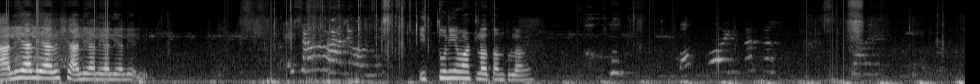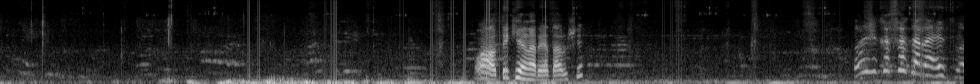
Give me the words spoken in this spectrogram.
आली आली आरुषी आली आली आली आली आली. इथून ये म्हटलं होतं ना तुला मी. वा ते खेळणार आहे आता आरुषी. कसं करायचं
